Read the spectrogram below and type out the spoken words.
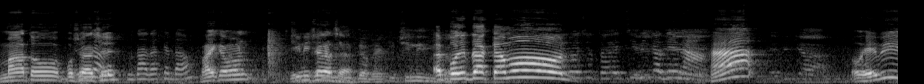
মা তো বসে আছে। দাদাকে দাও। ভাই কেমন? চিনি ছাড়া চা আর প্রদীপ দা কেমন। হ্যাঁ? ও হেভি।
